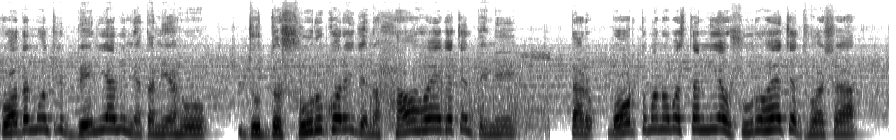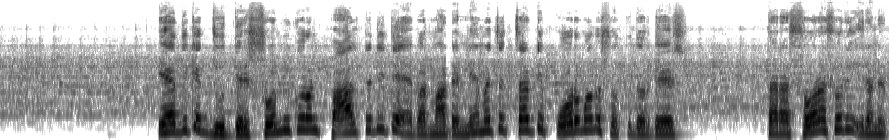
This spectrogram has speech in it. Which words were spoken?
প্রধানমন্ত্রী বেনিয়ামিন নেতানিয়াহু। যুদ্ধ শুরু করেই যেন হাওয়া হয়ে গেছেন তিনি। তার বর্তমান অবস্থান নিয়েও শুরু হয়েছে ধোঁয়াশা। এদিকে যুদ্ধের সমীকরণ পাল্টে দিতে এবার মাঠে নেমেছে চারটি পরমাণু শক্তিধর দেশ। তারা সরাসরি ইরানের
